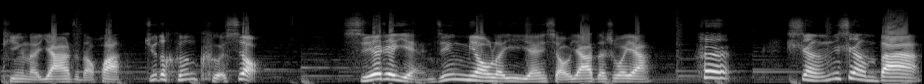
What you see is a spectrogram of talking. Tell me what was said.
听了鸭子的话，觉得很可笑，斜着眼睛瞄了一眼小鸭子，说：“呀，哼，省省吧，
